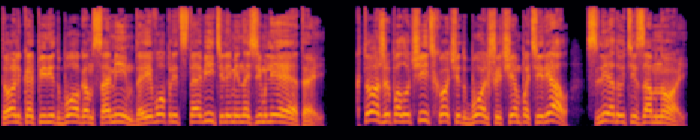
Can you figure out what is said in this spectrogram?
Только перед Богом самим, да его представителями на земле этой! Кто же получить хочет больше, чем потерял, следуйте за мной.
